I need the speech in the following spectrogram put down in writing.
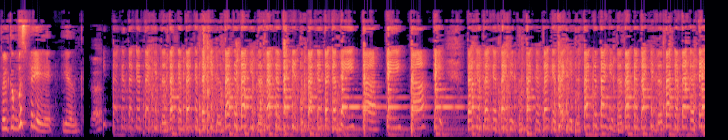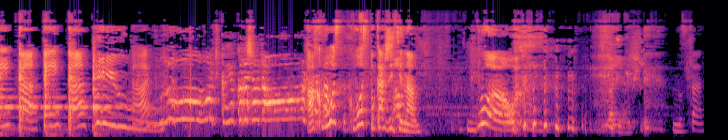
Только быстрее, Янг. А хвост, хвост покажите нам. Вау! 怎么办？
